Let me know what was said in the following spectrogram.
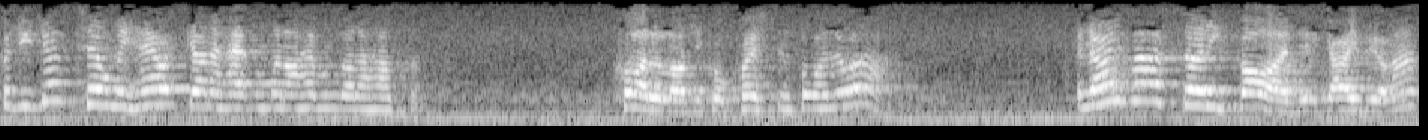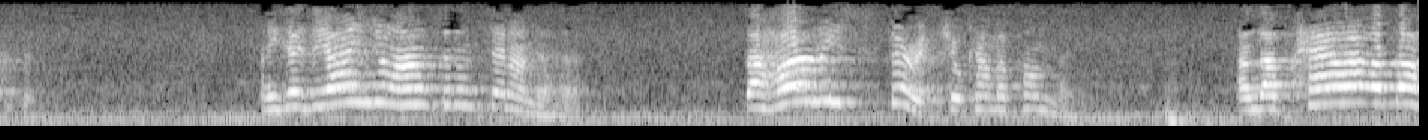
could you just tell me how it's going to happen when I haven't got a husband? Quite a logical question for her to ask. And in verse 35, Gabriel answered. And he says, The angel answered and said unto her, The Holy Spirit shall come upon thee, and the power of the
